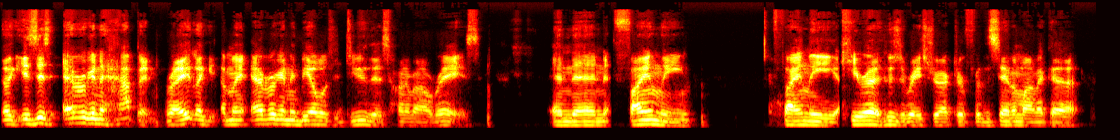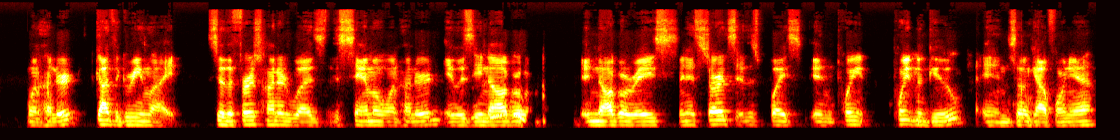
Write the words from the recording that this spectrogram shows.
like, is this ever going to happen? Right? Like, am I ever going to be able to do this 100 mile race? And then finally, finally, Keira, who's the race director for the Santa Monica 100, got the green light. So the first 100 was the SAMA 100. It was the inaugural inaugural race, and it starts at this place in Point Point Mugu in Southern California.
